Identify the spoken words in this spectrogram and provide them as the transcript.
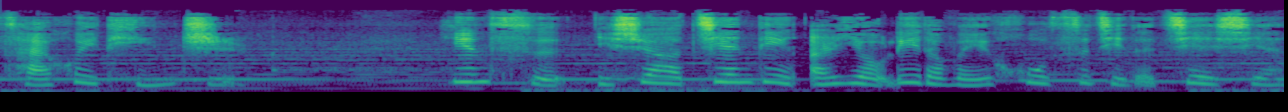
才会停止。因此，你需要坚定而有力的维护自己的界限。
